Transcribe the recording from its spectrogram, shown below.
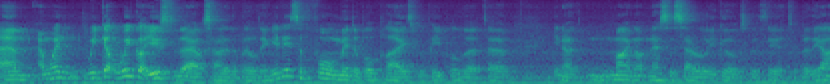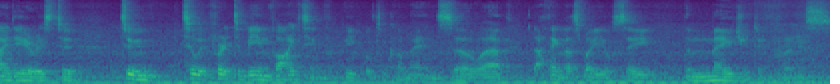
Um, and when we got we got used to the outside of the building, it is a formidable place for people that uh, you know might not necessarily go to the theatre. But the idea is to to to it for it to be inviting for people to come in. So uh, I think that's where you'll see the major difference.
